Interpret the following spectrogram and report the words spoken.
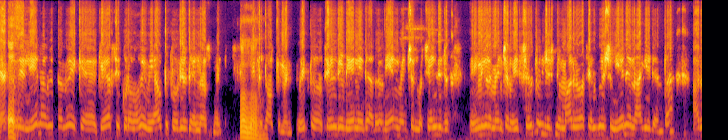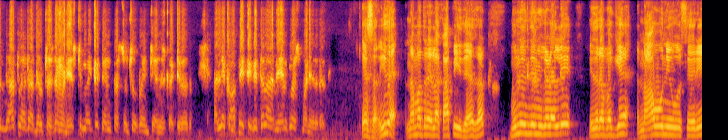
ಯಾಕಂದ್ರೆ ಇಲ್ಲಿ ಏನಾಗುತ್ತೆ ಅಂದ್ರೆ ಕೆ ಆರ್ ಸಿ ಕೊಡುವಾಗ we have to produce the endorsement with document with sale date ಏನಿದೆ ಅದ್ರಲ್ಲಿ ಏನ್ mention sale date mention with self injection ಮಾಡಿರೋ ಸೆಲ್ಬ್ರೇಷನ್ ಏನೇನ್ ಆಗಿದೆ ಅಂತ ಅದ್ರ ದಾಖಲಾತಿ ಅದ್ರ ಪ್ರೆಸೆಂಟ್ ಮಾಡಿ. Estimate ten percent super charges ಕಟ್ಟಿರೋದು. ಅಲ್ಲೇ ಕಾಪಿ ಸಿಗುತ್ತಲ್ಲ ಅದ್ ಎನ್ಕ್ಲೋಸ್ ಮಾಡಿದ್ರೆ ಎಸ್ ಸರ್ ಇದೆ. ನಮ್ಮ ಹತ್ರ ಎಲ್ಲ ಕಾಪಿ ಇದೆ ಸರ್ ಮುಂದಿನ ದಿನಗಳಲ್ಲಿ ಇದರ ಬಗ್ಗೆ ನಾವು ನೀವು ಸೇರಿ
